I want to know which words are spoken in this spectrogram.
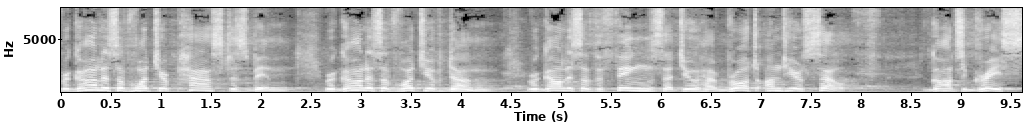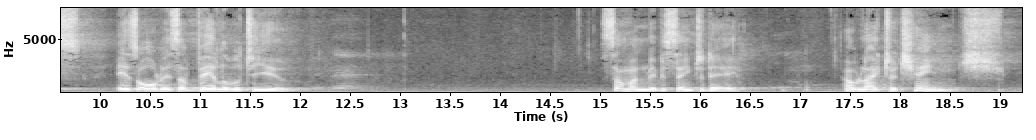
regardless of what your past has been, regardless of what you've done, regardless of the things that you have brought unto yourself, God's grace is always available to you. Someone may be saying today, I would like to change.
